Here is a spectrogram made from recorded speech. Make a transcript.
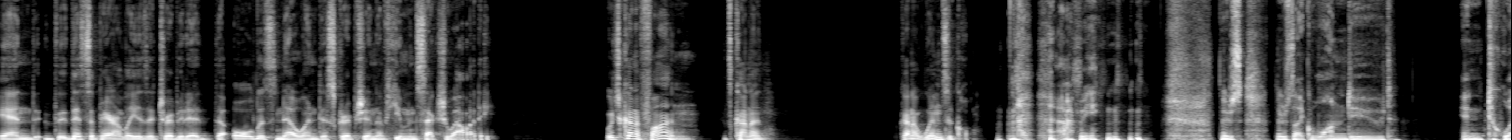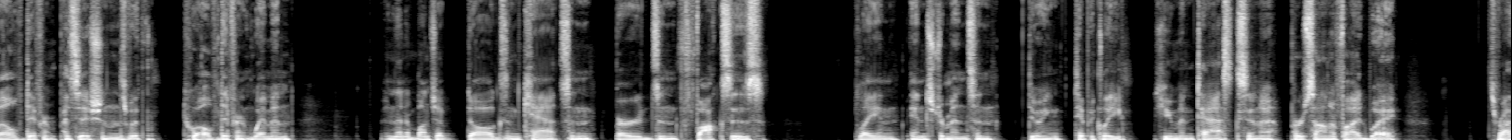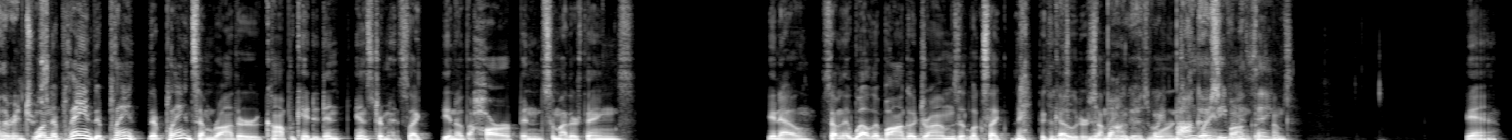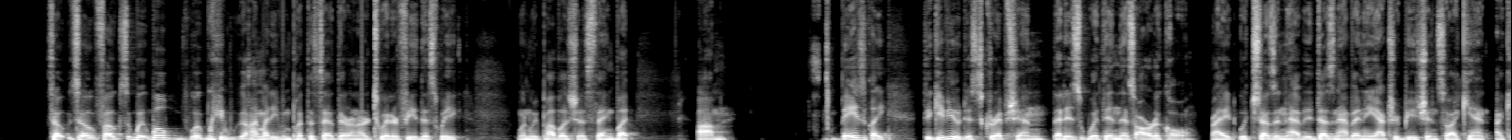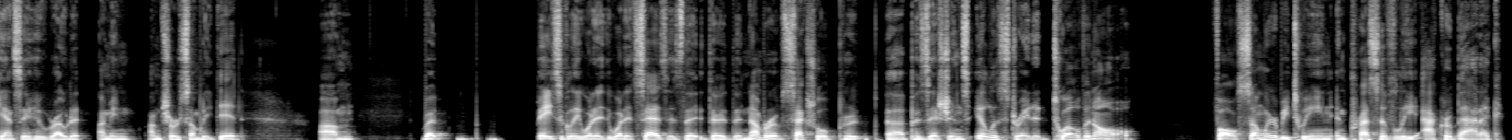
And th- this apparently is attributed the oldest known description of human sexuality, which is kind of fun. It's kind of kind of whimsical. I mean, there's there's like one dude in 12 different positions with 12 different women and then a bunch of dogs and cats and birds and foxes playing instruments and doing typically human tasks in a personified way. It's rather interesting. and they're playing, they're playing, they're playing some rather complicated in, instruments, like you know the harp and some other things. You know, some well, the bongo drums. It looks like the, the goat or The something. bongos. Were bongos even a bongo thing? drums. Yeah. So, so folks, we, we'll we, I might even put this out there on our Twitter feed this week when we publish this thing. But um, basically, to give you a description that is within this article, right, which doesn't have it doesn't have any attribution, so I can't I can't say who wrote it. I mean, I'm sure somebody did. Um, but basically, what it what it says is that the the number of sexual per, uh, positions illustrated, twelve in all, fall somewhere between impressively acrobatic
